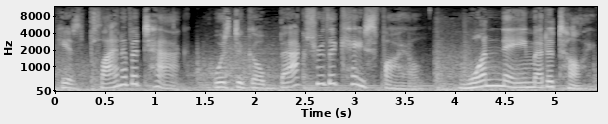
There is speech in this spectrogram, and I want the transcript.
His plan of attack was to go back through the case file, one name at a time.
